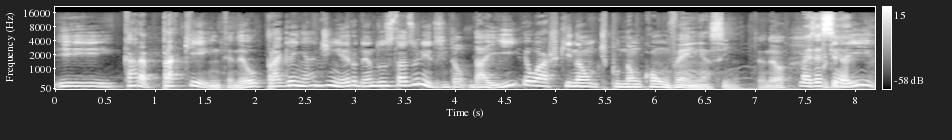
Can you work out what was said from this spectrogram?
E, cara, pra quê, entendeu? Pra ganhar dinheiro dentro dos Estados Unidos. Então, daí eu acho que não, tipo, não convém, assim, entendeu? Mas assim, Porque daí.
